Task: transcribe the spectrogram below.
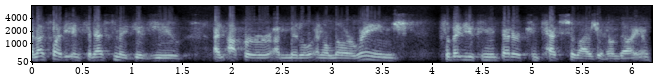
And that's why the instant estimate gives you an upper, a middle, and a lower range so that you can better contextualize your home value.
